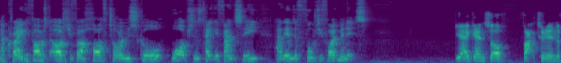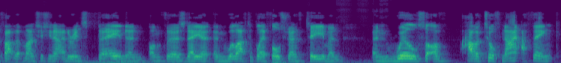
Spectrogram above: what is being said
Now, Craig, if I was to ask you for a half-time score, what options take your fancy at the end of 45 minutes? Yeah, again, sort of factoring in the fact that Manchester United are in Spain and on Thursday and will have to play a full-strength team and and will sort of have a tough night, I think.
